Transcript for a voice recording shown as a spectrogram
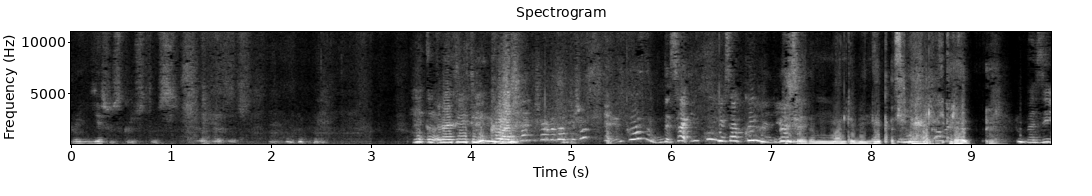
በኢየሱስ ክርስቶስ እየሳኩኝ ነው። ደግሞ አንተ ቢነቀስ በዚህ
